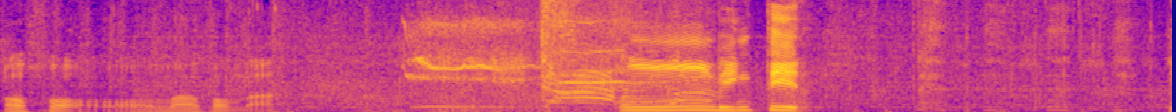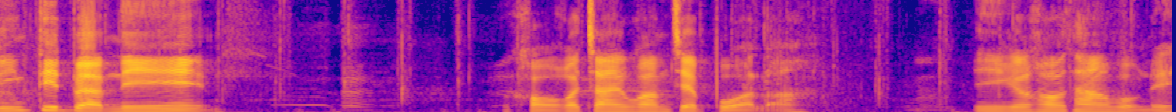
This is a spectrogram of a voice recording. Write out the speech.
โอ้โห มาผมอะอืมบิงติด บิงติดแบบนี้ ขอกระจายความเจ็บปวดเหรอ นี้ก็เข้าทางผมดิ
